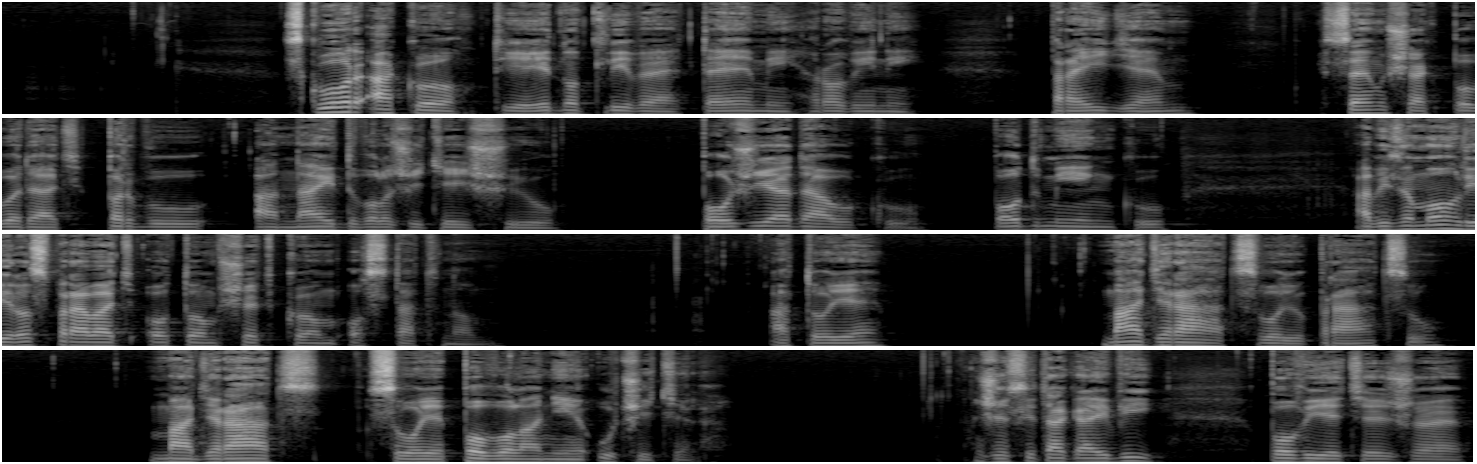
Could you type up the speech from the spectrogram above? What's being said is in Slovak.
Skôr ako tie jednotlivé témy roviny prejdem, chcem však povedať prvú a najdôležitejšiu požiadavku, podmienku, aby sme mohli rozprávať o tom všetkom ostatnom. A to je mať rád svoju prácu, mať rád svoje povolanie učiteľa. Že si tak aj vy poviete, že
